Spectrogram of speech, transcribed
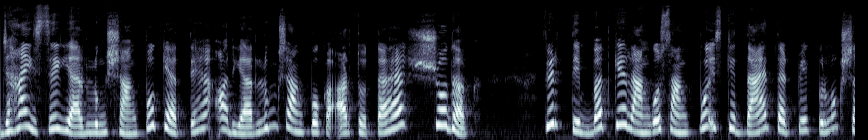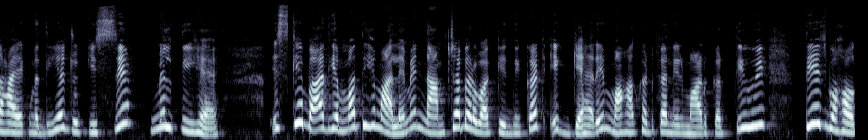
जहाँ इसे यारलुंग शांगपो कहते हैं और यारलुंग शांगपो का अर्थ होता है शोधक। फिर तिब्बत के रांगो सांगपो इसके दाएँ तट पर एक प्रमुख सहायक नदी है जो कि इससे मिलती है। इसके बाद यह मध्य हिमालय में नामचा बरवा के निकट एक गहरे महाखंड का निर्माण करती हुई तेज बहाव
